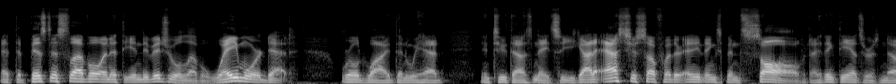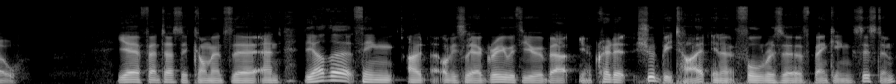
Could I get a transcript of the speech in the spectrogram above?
at the business level, and at the individual level. Way more debt worldwide than we had in 2008. So you got to ask yourself whether anything's been solved. I think the answer is no. Yeah, fantastic comments there. And the other thing, I obviously I agree with you about. You know, credit should be tight in a full reserve banking system.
